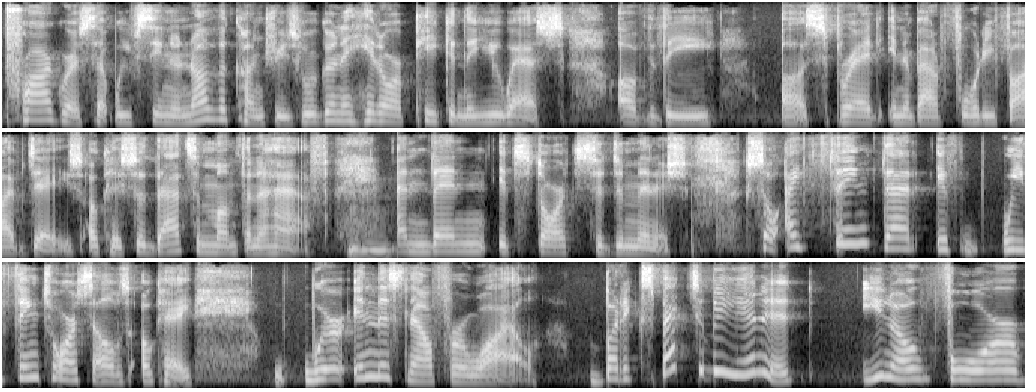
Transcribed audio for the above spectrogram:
progress that we've seen in other countries, we're going to hit our peak in the U.S. of the uh, spread in about 45 days. Okay, so that's a month and a half. Mm-hmm. And then it starts to diminish. So I think that if we think to ourselves, okay, we're in this now for a while, but expect to be in it you know, for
